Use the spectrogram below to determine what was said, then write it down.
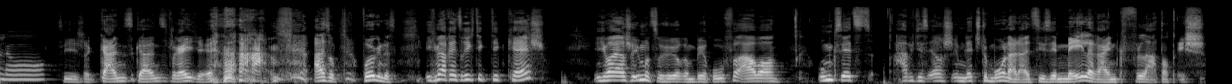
Hallo. Sie ist ja ganz, ganz freche. also, folgendes. Ich mache jetzt richtig dick Cash. Ich war ja schon immer zu höheren Berufen, aber umgesetzt habe ich das erst im letzten Monat, als diese Mail reingeflattert ist.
